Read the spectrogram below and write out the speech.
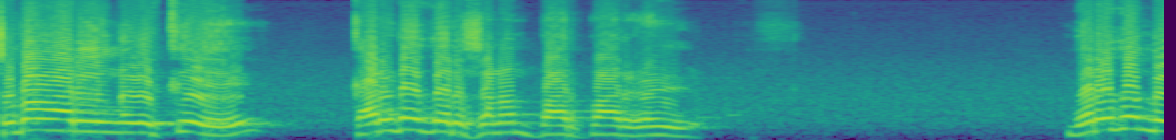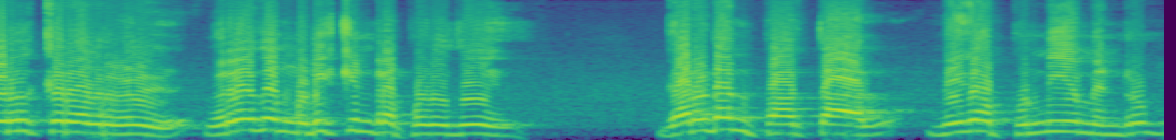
சுபகாரியங்களுக்கு கருட தரிசனம் பார்ப்பார்கள். விரதம் இருக்கிறவர்கள் விரதம் முடிக்கின்ற பொழுது கருடன் பார்த்தால் மிக புண்ணியம் என்றும்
